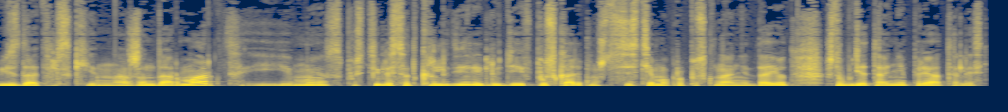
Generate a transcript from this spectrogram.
издательский на Жандармаркт. И мы спустились, открыли двери, людей впускали, потому что система пропускная не дает, чтобы где-то они прятались.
